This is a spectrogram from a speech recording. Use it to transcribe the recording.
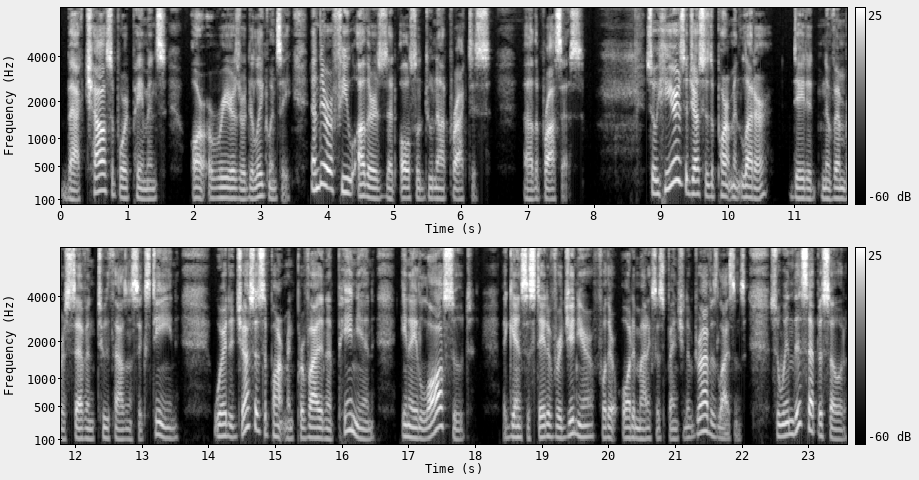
back child support payments or arrears or delinquency. And there are a few others that also do not practice uh, the process. So here's a Justice Department letter dated November 7, 2016, where the Justice Department provided an opinion in a lawsuit against the state of Virginia for their automatic suspension of driver's license. So in this episode,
